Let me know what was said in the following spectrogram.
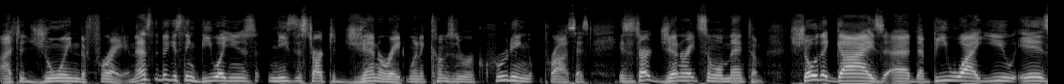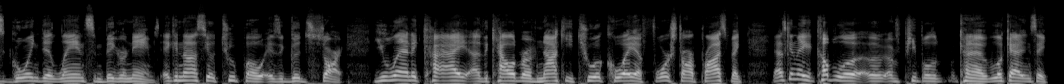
uh, to join the fray. And that's the biggest thing BYU needs to start to generate when it comes to the recruiting process is to start to generate some momentum. Show that guys uh, that BYU is going to land some bigger names. Ikinasio Tupou is a good start. You land a guy uh, the caliber of Naki Tuakoi, a four-star prospect. That's going to make a couple of of people kind of look at it and say,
